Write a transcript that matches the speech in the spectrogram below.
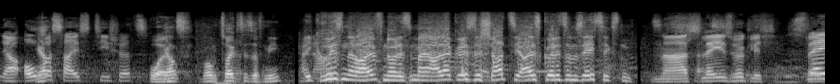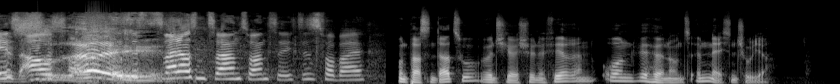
Ja, Oversize T-Shirts. Ja, warum zeigst du das auf mich? Ich grüße den Ralf noch, das ist mein allergrößter Schatz. Ja, alles Gute zum 60. Na, Slay ist wirklich. Slay ist aus. Das ist 2022. Das ist vorbei. Und passend dazu wünsche ich euch schöne Ferien und wir hören uns im nächsten Schuljahr.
